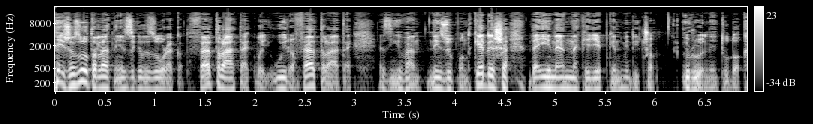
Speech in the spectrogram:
és azóta látni ezeket az órákat. Feltalálták, vagy újra feltalálták, ez nyilván nézőpont kérdése, de én ennek egyébként mindig csak örülni tudok.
